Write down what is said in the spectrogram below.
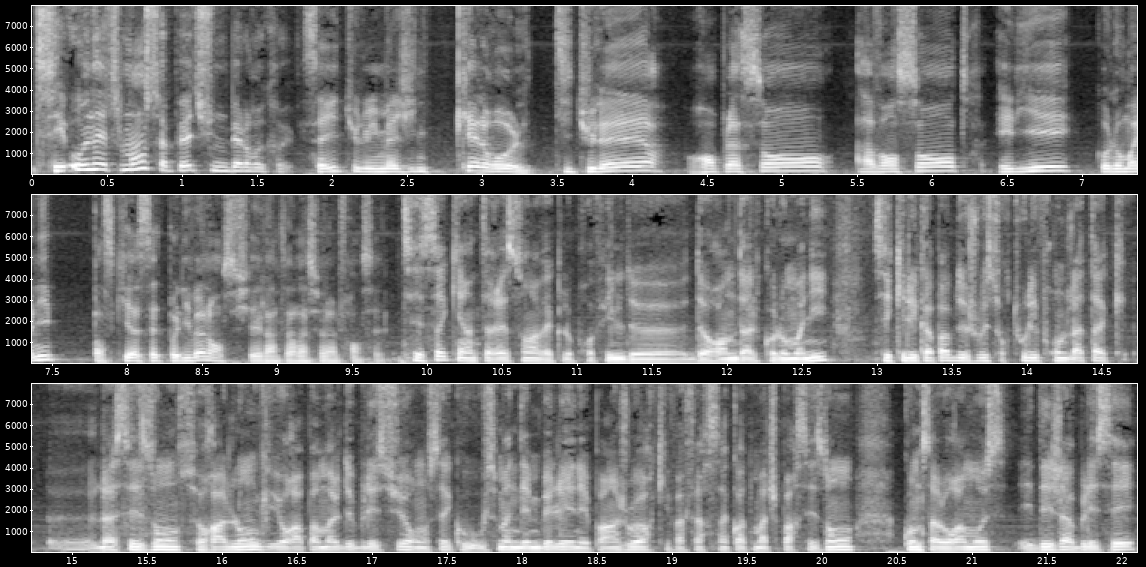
C'est honnêtement, ça peut être une belle recrue. Ça y est, tu lui imagines quel rôle? Titulaire, remplaçant, avant-centre, ailier, Colomani parce qu'il y a cette polyvalence chez l'international français. C'est ça qui est intéressant avec le profil de, de Randall Colomani, c'est qu'il est capable de jouer sur tous les fronts de l'attaque. Euh, la saison sera longue, il y aura pas mal de blessures. On sait qu'Ousmane Dembélé n'est pas un joueur qui va faire 50 matchs par saison. Gonzalo Ramos est déjà blessé.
